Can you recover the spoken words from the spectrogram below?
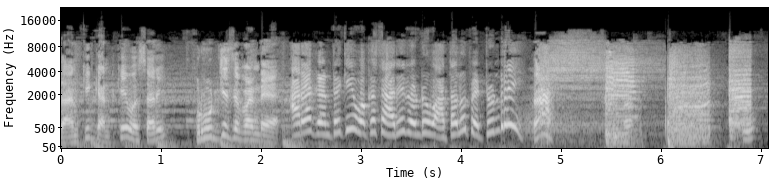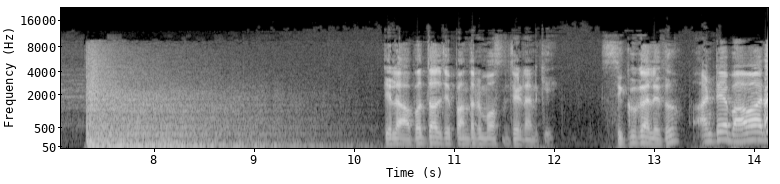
దానికి గంటకి ఒకసారి ఫ్రూట్ జ్యూస్ ఇవ్వండి. అరగంటకి ఒకసారి రెండు వాతలు పెట్టుండ్రి. ఆ! ఇలా అబద్ధాలు చెప్పి అందరిని మోసం చేయడానికి సిగ్గుగా లేదు? అంటే బావా అది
